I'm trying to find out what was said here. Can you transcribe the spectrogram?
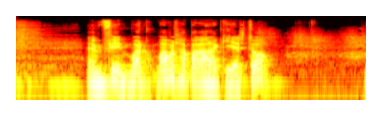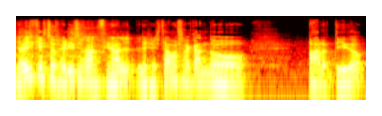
en fin, bueno, vamos a apagar aquí esto. Ya veis que estos erizos al final les estamos sacando partido.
